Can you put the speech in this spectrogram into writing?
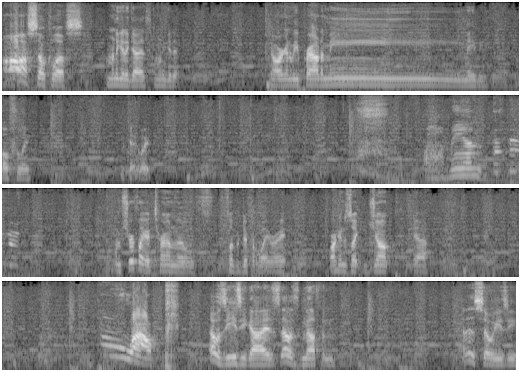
Oh, so close. I'm gonna get it, guys. I'm gonna get it. Y'all are gonna be proud of me. Maybe. Hopefully. Okay, wait. Oh, man. I'm sure if I turn them, they'll flip a different way, right? Or I can just, like, jump. Yeah. Oh, wow. That was easy, guys. That was nothing. That is so easy.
